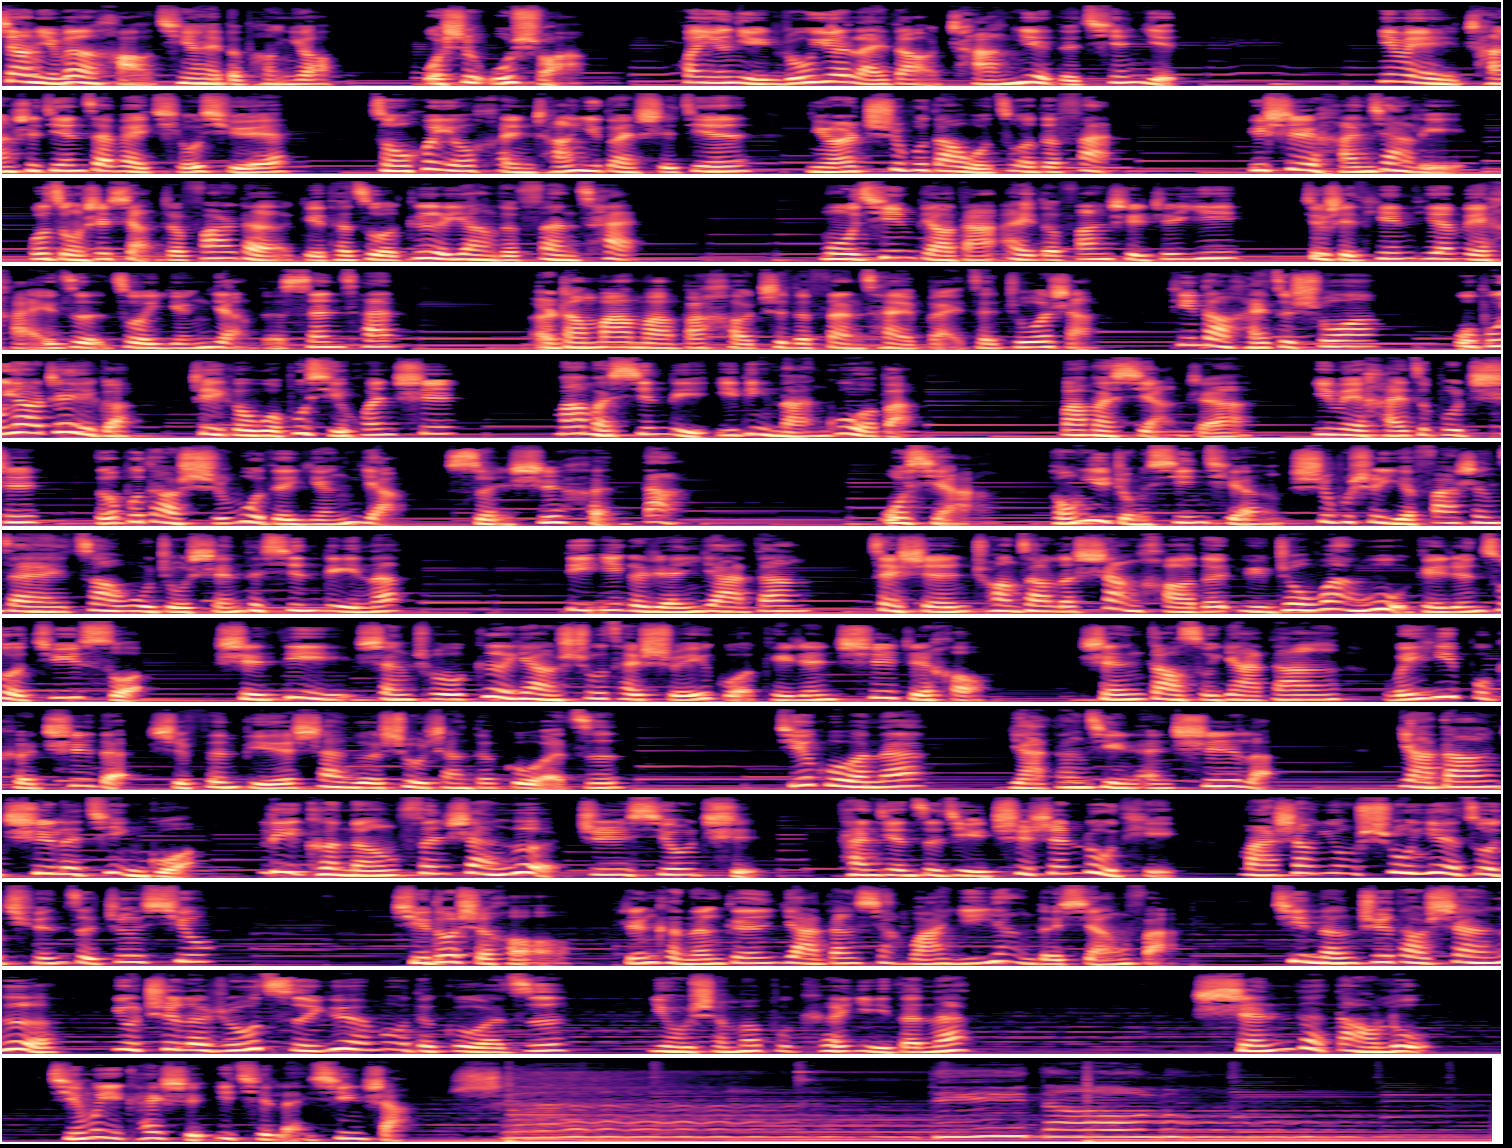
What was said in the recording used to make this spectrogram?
向你问好，亲爱的朋友，我是吴爽，欢迎你如约来到长夜的牵引。因为长时间在外求学，总会有很长一段时间女儿吃不到我做的饭，于是寒假里我总是想着法儿的给她做各样的饭菜。母亲表达爱的方式之一，就是天天为孩子做营养的三餐。而当妈妈把好吃的饭菜摆在桌上，听到孩子说，我不要这个，这个我不喜欢吃。妈妈心里一定难过吧？妈妈想着，因为孩子不吃，得不到食物的营养，损失很大。我想，同一种心情是不是也发生在造物主神的心里呢？第一个人亚当，在神创造了上好的宇宙万物给人做居所，使地生出各样蔬菜水果给人吃之后。神告诉亚当，唯一不可吃的是分别善恶树上的果子。结果呢，亚当竟然吃了。亚当吃了禁果，立刻能分善恶，知羞耻，看见自己赤身露体，马上用树叶做裙子遮羞。许多时候，人可能跟亚当夏娃一样的想法，既能知道善恶，又吃了如此悦目的果子，有什么不可以的呢？神的道路，节目一开始，一起来欣赏。神的道路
